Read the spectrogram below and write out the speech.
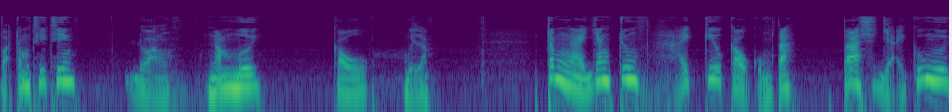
Và trong Thi Thiên, đoạn 50, câu 15. Trong ngày gian trưng, hãy kêu cầu cùng ta, ta sẽ giải cứu ngươi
